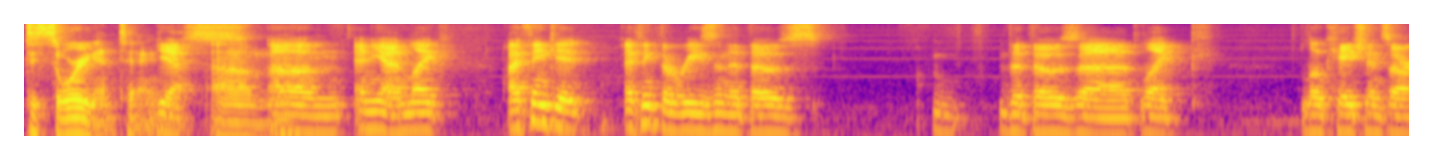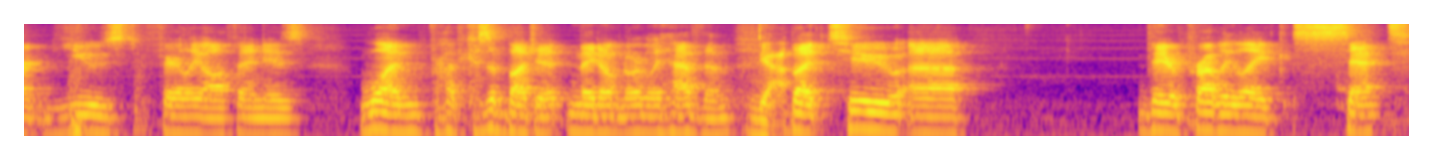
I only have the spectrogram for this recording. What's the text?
disorienting Yes. Um, Um, and yeah, and like I think it. I think the reason that those that those uh, like locations aren't used fairly often is one probably because of budget and they don't normally have them, yeah but two, uh, they're probably like set.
